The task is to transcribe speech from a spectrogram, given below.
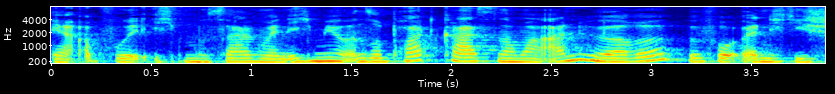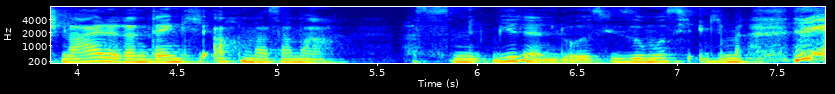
Ja, obwohl ich muss sagen, wenn ich mir unsere Podcasts nochmal anhöre, bevor, wenn ich die schneide, dann denke ich auch immer, sag mal, was ist mit mir denn los? Wieso muss ich eigentlich mal...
